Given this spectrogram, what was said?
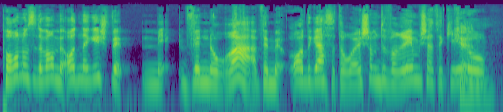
פורנו זה דבר מאוד נגיש ו, ונורא ומאוד גס. אתה רואה שם דברים שאתה כאילו... כן.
